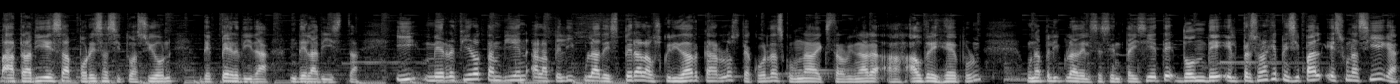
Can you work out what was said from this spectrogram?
atraviesa por esa situación de pérdida de la vista. Y me refiero también a la película de Espera la Oscuridad, Carlos, ¿te acuerdas? Con una extraordinaria Audrey Hepburn, una película del 67, donde el personaje principal es una ciega.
